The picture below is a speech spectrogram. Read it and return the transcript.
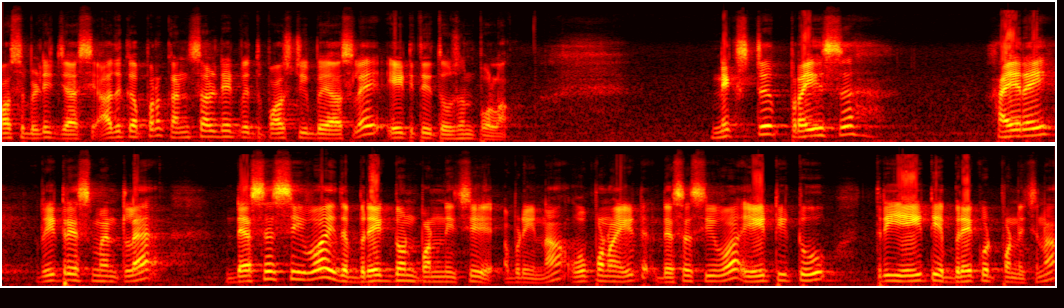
பாசிபிலிட்டி ஜாஸ்தி. அதுக்கப்புறம் கன்சால்டேட் வித் பாசிட்டிவ் பயாஸில் எயிட்டி த்ரீ தௌசண்ட் போகலாம். நெக்ஸ்ட்டு ப்ரைஸு ஹைரை ரீட்ரேஸ்மெண்ட்டில் டெசசிவாக இதை பிரேக் டவுன் பண்ணிச்சு அப்படின்னா ஓப்பன் ஆகிட்டு டெசசிவாக eighty two three eighty break out பண்ணிச்சுன்னா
